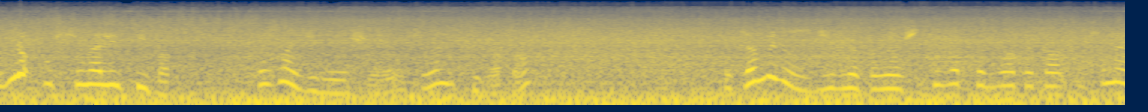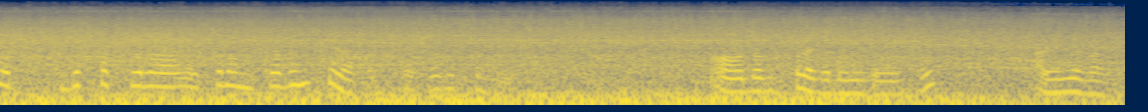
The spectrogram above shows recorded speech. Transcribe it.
Ogóle usunęli Tibat. To jest najdziwniejsze, że usunęli no? I dla mnie to jest dziwne, ponieważ Tibat to była taka, w sumie która, którą prawie nikt nie lata. Tak, to o, dobry kolega do mnie dołączył, ale nieważne.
